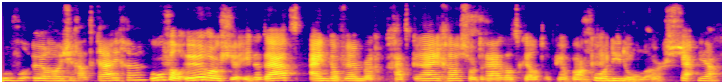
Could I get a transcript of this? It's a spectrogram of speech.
Hoeveel euro's je gaat krijgen hoeveel euro's je inderdaad eind november gaat krijgen zodra dat geld op jouw bank voor die dollars. Ja, ja.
